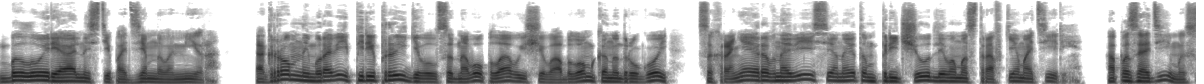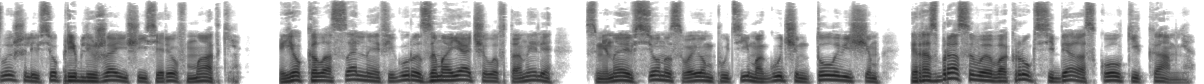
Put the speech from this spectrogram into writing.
былой реальности подземного мира. Огромный муравей перепрыгивал с одного плавающего обломка на другой, сохраняя равновесие на этом причудливом островке материи. А позади мы слышали все приближающийся рев матки. Ее колоссальная фигура замаячила в тоннеле, сминая все на своем пути могучим туловищем и разбрасывая вокруг себя осколки камня.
